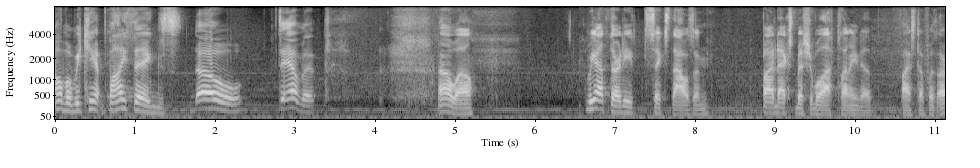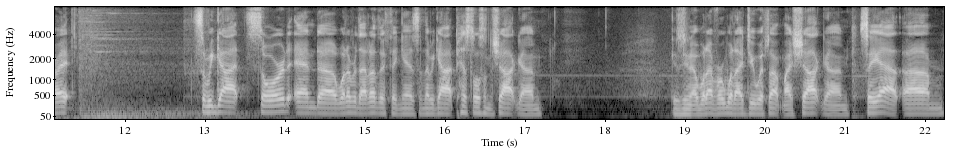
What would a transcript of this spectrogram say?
Oh, but we can't buy things. No. Damn it. Oh well. We got 36,000. By next mission, we'll have plenty to buy stuff with. Alright. So we got sword and uh, whatever that other thing is, and then we got pistols and shotgun. Because, you know, whatever would I do without my shotgun? So yeah, um,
